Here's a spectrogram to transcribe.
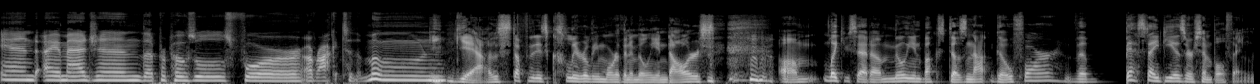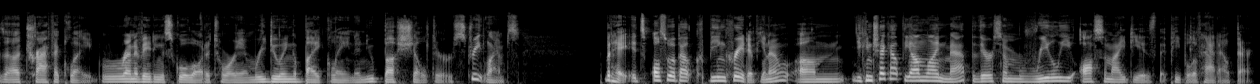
And I imagine the proposals for a rocket to the moon. Yeah, stuff that is clearly more than a million dollars. um, like you said, a million bucks does not go far. The best ideas are simple things a traffic light, renovating a school auditorium, redoing a bike lane, a new bus shelter, street lamps. But hey, it's also about being creative, you know? Um, you can check out the online map. There are some really awesome ideas that people have had out there.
